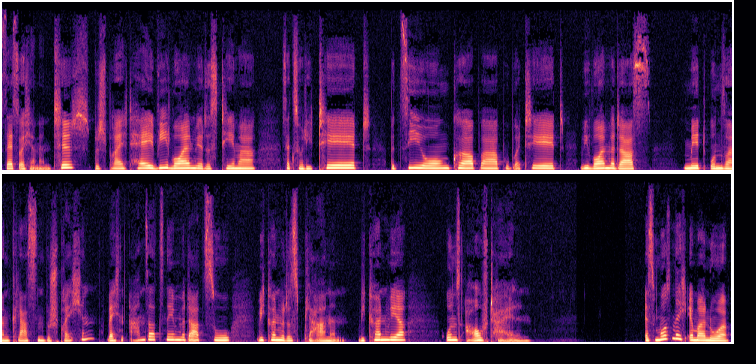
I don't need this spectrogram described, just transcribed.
Setzt euch an einen Tisch, besprecht, hey, wie wollen wir das Thema Sexualität, Beziehung, Körper, Pubertät, wie wollen wir das mit unseren Klassen besprechen? Welchen Ansatz nehmen wir dazu? Wie können wir das planen? Wie können wir uns aufteilen? Es muss nicht immer nur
